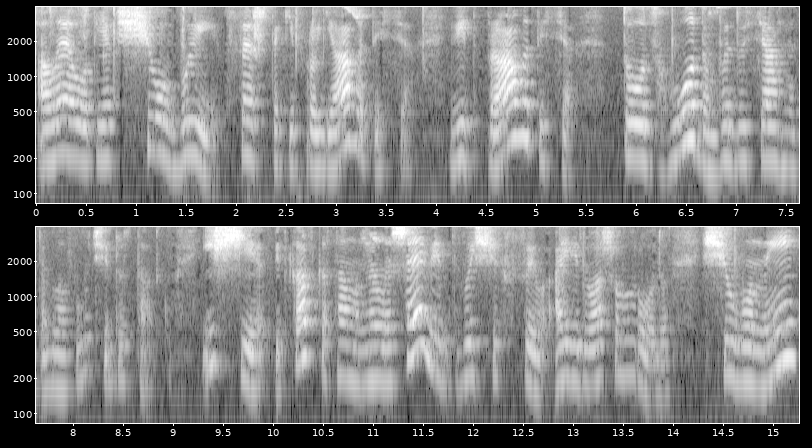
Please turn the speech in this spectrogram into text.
Але от якщо ви все ж таки проявитеся, відправитеся, то згодом ви досягнете благополуччя і достатку. І ще підказка саме не лише від вищих сил, а й від вашого роду, що вони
